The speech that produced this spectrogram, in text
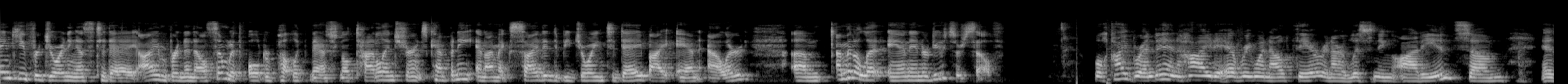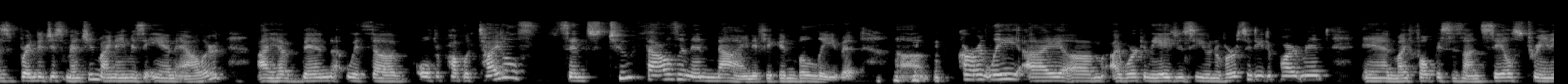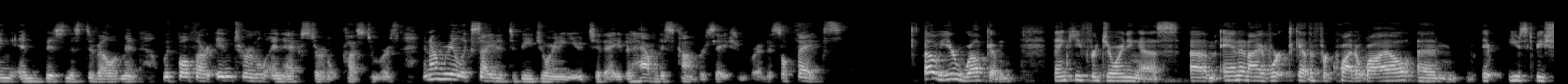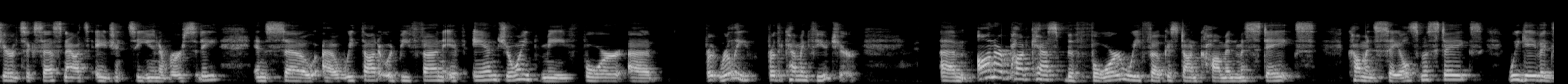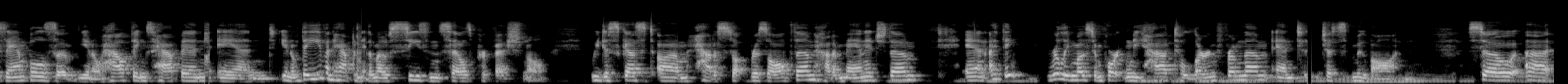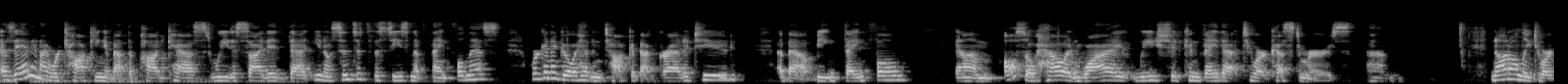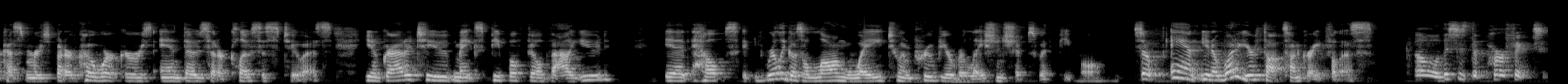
Thank you for joining us today. I am Brenda Nelson with Old Republic National Title Insurance Company, and I'm excited to be joined today by Ann Allard. Um, I'm going to let Ann introduce herself. Well, hi, Brenda, and hi to everyone out there in our listening audience. Um, as Brenda just mentioned, my name is Ann Allard. I have been with uh, Old Republic Titles since 2009, if you can believe it. Um, currently, I um, I work in the agency university department, and my focus is on sales training and business development with both our internal and external customers. And I'm real excited to be joining you today to have this conversation, Brenda. So thanks. Oh, you're welcome. Thank you for joining us. Um, Ann and I have worked together for quite a while. Um, it used to be Shared Success, now it's Agency University. And so uh, we thought it would be fun if Ann joined me for, uh, for really for the coming future. Um, on our podcast before, we focused on common mistakes common sales mistakes. We gave examples of, you know, how things happen and, you know, they even happen to the most seasoned sales professional. We discussed um, how to so- resolve them, how to manage them, and I think really most importantly, how to learn from them and to just move on. So, uh, as Ann and I were talking about the podcast, we decided that, you know, since it's the season of thankfulness, we're going to go ahead and talk about gratitude, about being thankful, um, also how and why we should convey that to our customers. Um, not only to our customers, but our coworkers and those that are closest to us. You know, gratitude makes people feel valued. It helps, it really goes a long way to improve your relationships with people. So, Ann, you know, what are your thoughts on gratefulness? Oh, this is the perfect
